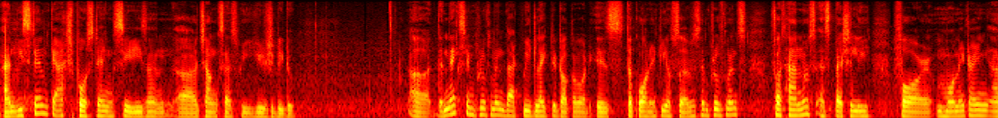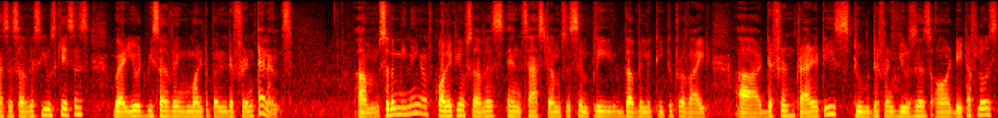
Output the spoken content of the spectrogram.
And we still cache posting series and uh, chunks as we usually do. Uh, the next improvement that we'd like to talk about is the quality of service improvements for Thanos, especially for monitoring as a service use cases where you would be serving multiple different tenants. Um, so the meaning of quality of service in SaaS terms is simply the ability to provide uh, different priorities to different users or data flows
